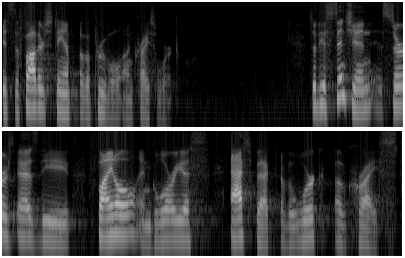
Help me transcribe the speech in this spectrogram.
it's the Father's stamp of approval on Christ's work. So the ascension serves as the final and glorious aspect of the work of Christ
